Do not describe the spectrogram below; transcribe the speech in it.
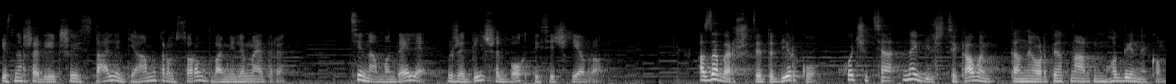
із нержавіючої сталі діаметром 42 мм. Ціна моделі вже більше 2000 євро. А завершити добірку хочеться найбільш цікавим та неординарним годинником,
